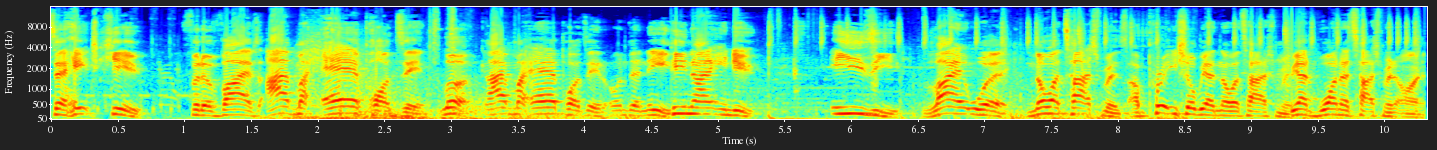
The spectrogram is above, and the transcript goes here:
to HQ for the vibes. I have my AirPods in. Look, I have my AirPods in underneath. P90 nuke. Easy. Light work. No attachments. I'm pretty sure we had no attachment. We had one attachment on.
